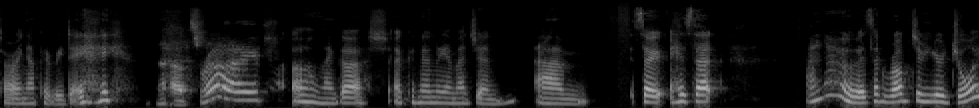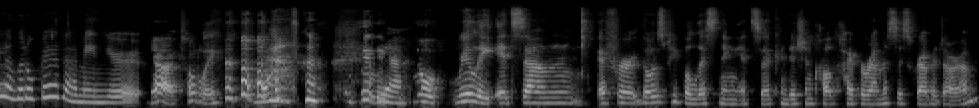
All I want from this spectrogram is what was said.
throwing up every day. That's right. oh my gosh, I can only imagine. Um, so has that? I don't know. Has that robbed of your joy a little bit? I mean, you're Yeah, totally. yeah. Completely. Yeah. No, really, it's um for those people listening, it's a condition called hyperemesis gravidarum.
